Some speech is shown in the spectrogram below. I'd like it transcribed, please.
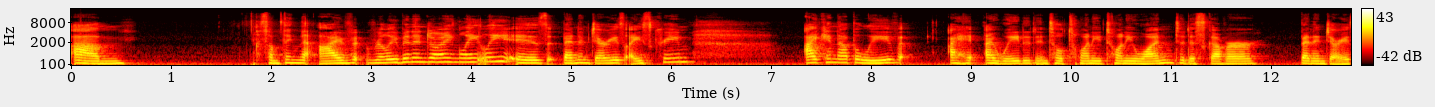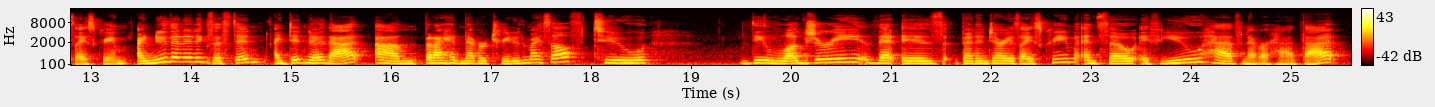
um, Something that I've really been enjoying lately is Ben and Jerry's ice cream. I cannot believe I I waited until 2021 to discover Ben and Jerry's ice cream. I knew that it existed. I did know that, um, but I had never treated myself to the luxury that is Ben and Jerry's ice cream. And so, if you have never had that,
